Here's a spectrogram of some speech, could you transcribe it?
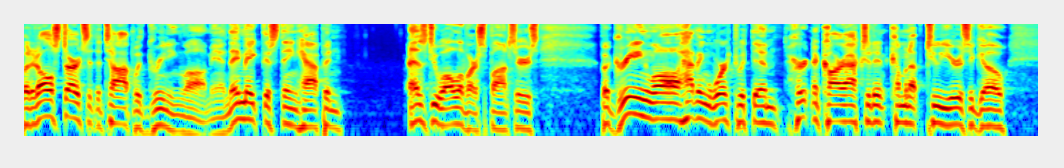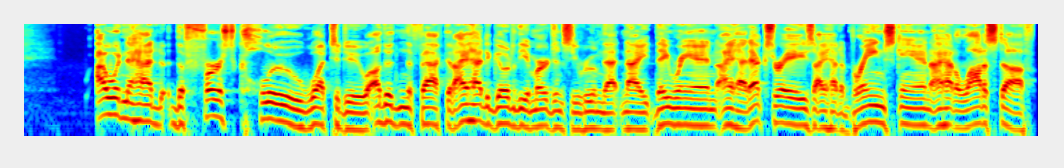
But it all starts at the top with Greening Law, man. They make this thing happen, as do all of our sponsors. But Greening Law, having worked with them, hurt in a car accident coming up two years ago, I wouldn't have had the first clue what to do other than the fact that I had to go to the emergency room that night. They ran, I had x rays, I had a brain scan, I had a lot of stuff.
